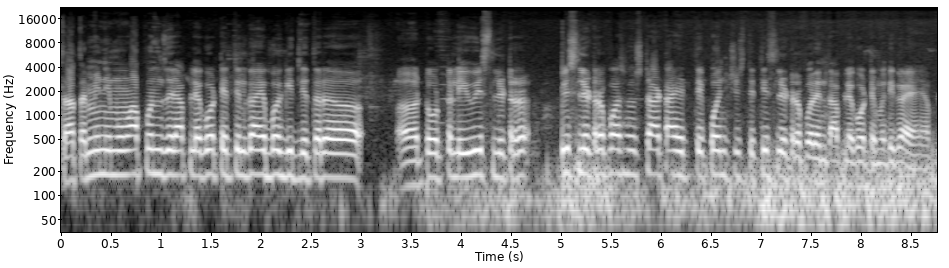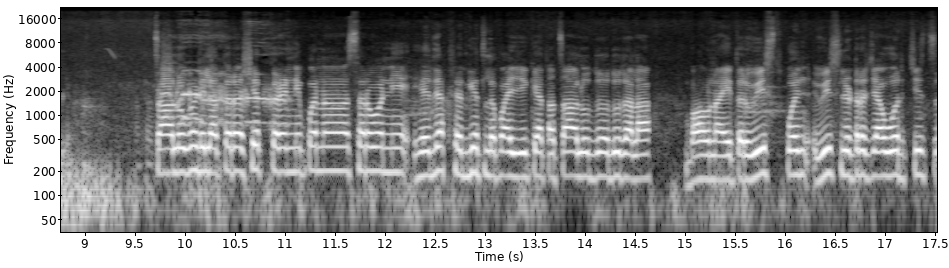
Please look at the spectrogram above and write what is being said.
तर आता मिनिमम आपण जर आपल्या गोट्यातील गाय बघितली तर टोटली वीस लिटर वीस लिटरपासून स्टार्ट आहेत ते पंचवीस ते तीस लिटरपर्यंत आपल्या गोट्यामध्ये गाय आहे आपल्या. चालू घडीला तर शेतकऱ्यांनी पण सर्वांनी हे लक्षात घेतलं पाहिजे की आता चालू दुधाला भाव नाही तर वीस पं वीस लिटरच्या वरचीच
